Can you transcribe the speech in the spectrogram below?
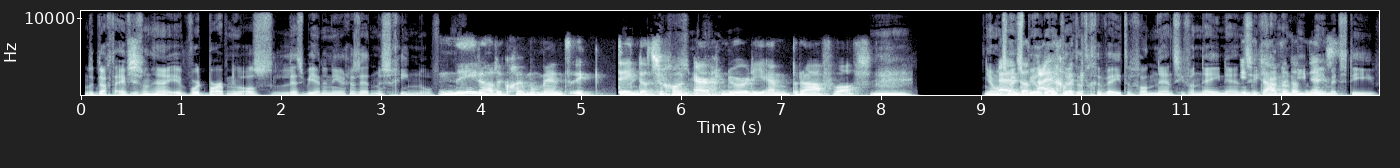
Want ik dacht even van, hè, wordt Barb nu als lesbienne neergezet misschien? Of? Nee, dat had ik geen moment. Ik denk dat ze gewoon erg nerdy en braaf was. Hmm. Ja, want zij speelde eigenlijk... het geweten van Nancy. Van nee, Nancy, ga nou niet mee met Steve.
